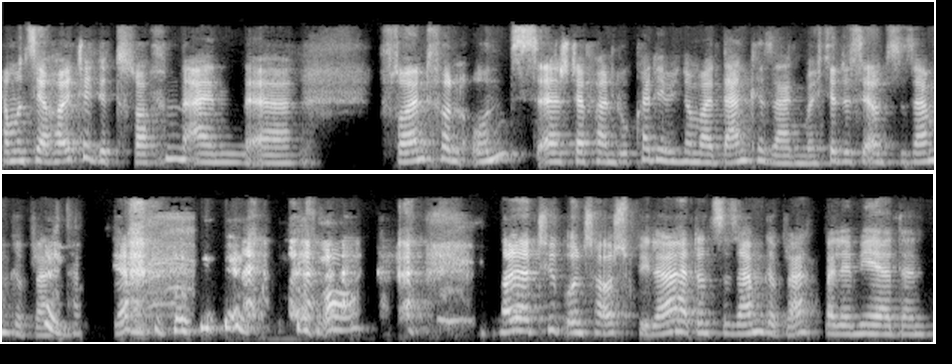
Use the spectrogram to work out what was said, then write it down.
haben uns ja heute getroffen, ein äh, Freund von uns, äh, Stefan Luca, dem ich nochmal Danke sagen möchte, dass er uns zusammengebracht hat. Ja. Toller Typ und Schauspieler, hat uns zusammengebracht, weil er mir ja dann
